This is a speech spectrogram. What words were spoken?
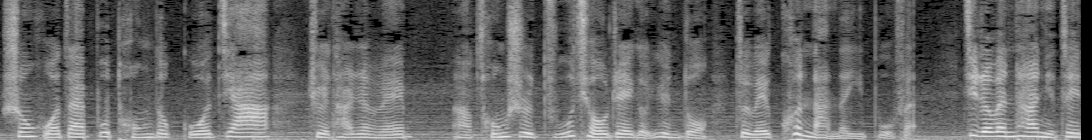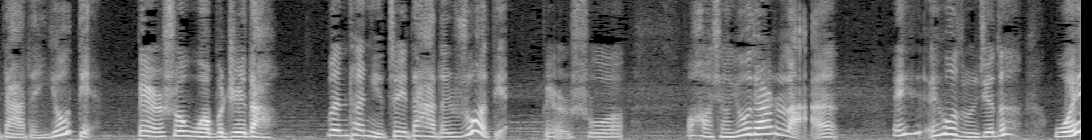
生活在不同的国家，这是他认为啊，从事足球这个运动最为困难的一部分。”记者问他：“你最大的优点？”贝尔说：“我不知道。”问他：“你最大的弱点？”贝尔说：“我好像有点懒。”哎哎，我怎么觉得我也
